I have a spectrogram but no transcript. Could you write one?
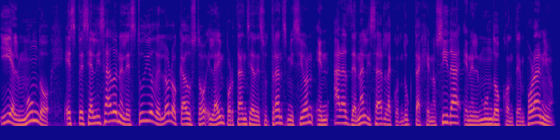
y el mundo, especializado en el estudio del holocausto y la importancia de su transmisión en aras de analizar la conducta genocida en el mundo contemporáneo.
